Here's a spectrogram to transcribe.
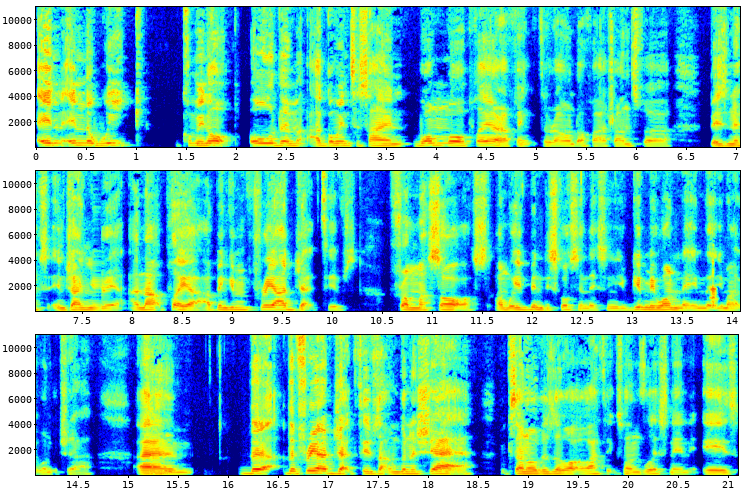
in in the week coming up, Oldham are going to sign one more player, I think, to round off our transfer business in January, and that player I've been given three adjectives from my source, and we've been discussing this, and you've given me one name that you might want to share. Mm-hmm. Um, the the three adjectives that I'm going to share because I know there's a lot of Latics fans listening is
